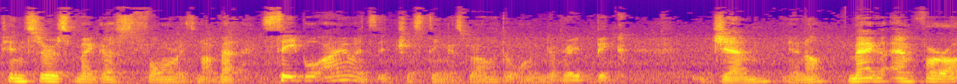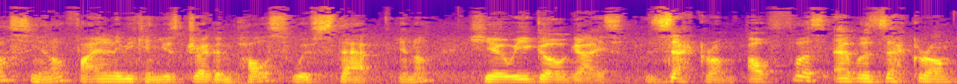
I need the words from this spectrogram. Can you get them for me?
Pinsir's Mega form is not bad. Sableye is interesting as well, the one, the very big gem, you know. Mega Ampharos, you know, finally we can use Dragon Pulse with Stab, you know. Here we go guys, Zekrom, our first ever Zekrom.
